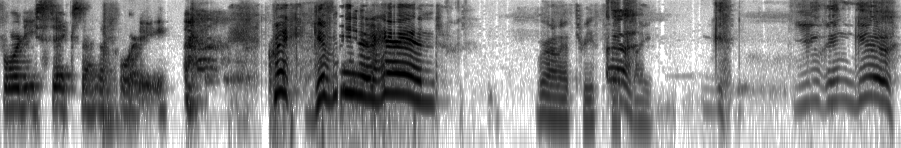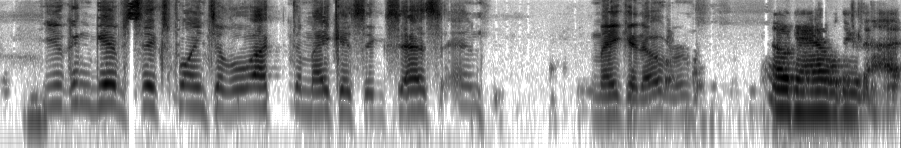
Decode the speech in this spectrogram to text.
46 out of 40. Quick, give me your hand. We're on a three foot Ah. like. You can give you can give six points of luck to make a success and make it over. Okay, I will do that.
